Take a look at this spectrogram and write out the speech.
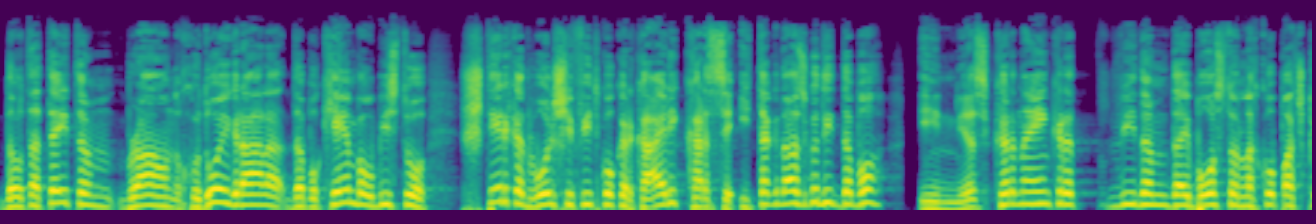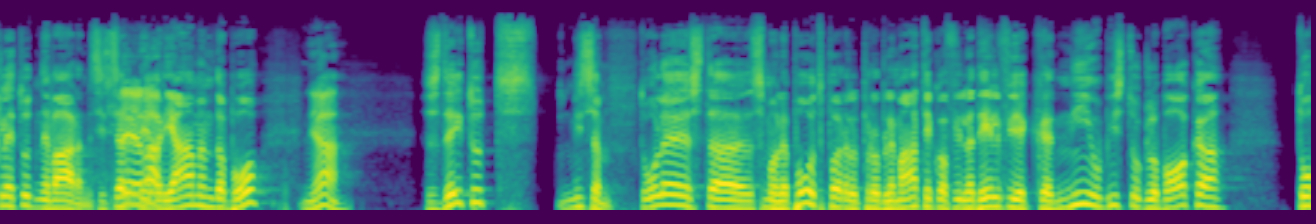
da bo ta Tatum Brown hudo igrala, da bo Kemba v bistvu štirikrat boljši fit kot Kajri, kar se itak da zgoditi, da bo. In jaz kar naenkrat vidim, da je Boston lahko pač kle tudi nevaren. Sicer ne lahko. verjamem, da bo. Ja. Zdaj tudi, mislim, tole sta, smo lepo odprli problematiko Filadelfije, ki ni v bistvu globoka, to,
